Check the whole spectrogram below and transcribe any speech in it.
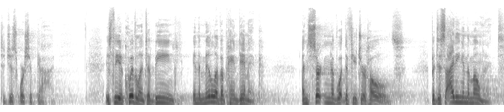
to just worship God. It's the equivalent of being in the middle of a pandemic, uncertain of what the future holds, but deciding in the moment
